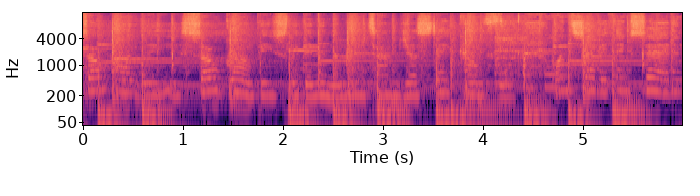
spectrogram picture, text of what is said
So ugly, so grumpy. Sleeping in the meantime, just stay comfy. Once everything's said and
